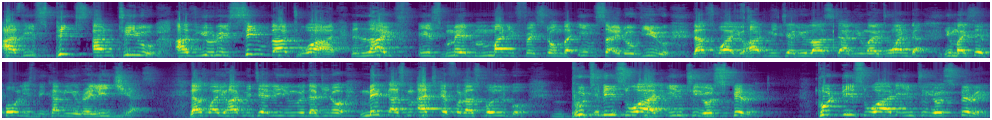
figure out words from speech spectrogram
as He speaks unto you, as you receive that word, life is made manifest on the inside of you. That's why you heard me tell you last time. You might wonder, you might say, Paul is becoming religious. That's why you had me telling you that, you know, make as much effort as possible. Put this word into your spirit. Put this word into your spirit.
